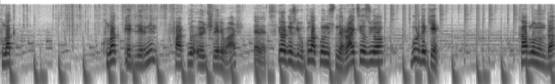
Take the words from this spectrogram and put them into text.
kulak kulak pedlerinin farklı ölçüleri var. Evet. Gördüğünüz gibi kulaklığın üstünde right yazıyor. Buradaki kablonun da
